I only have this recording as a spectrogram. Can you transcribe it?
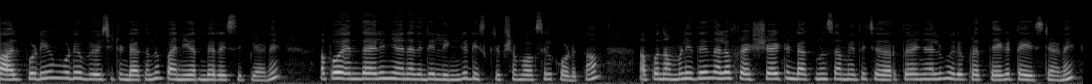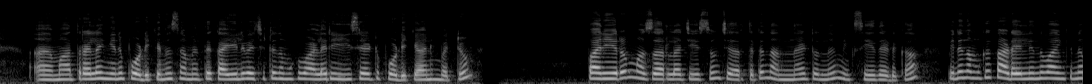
പാൽപ്പൊടിയും കൂടി ഉപയോഗിച്ചിട്ടുണ്ടാക്കുന്ന പനീറിന്റെ റെസിപ്പിയാണ്. അപ്പോൾ എന്തായാലും ഞാൻ അതിന്റെ ലിങ്ക് ഡിസ്ക്രിപ്ഷൻ ബോക്സിൽ കൊടുക്കാം. അപ്പോൾ നമ്മളിത് നല്ല ഫ്രഷ് ആയിട്ട് ഉണ്ടാക്കുന്ന സമയത്ത് ചേർത്ത് കഴിഞ്ഞാലും ഒരു പ്രത്യേക ടേസ്റ്റാണ് മാത്രമല്ല ഇങ്ങനെ പൊടിക്കുന്ന സമയത്ത് കയ്യിൽ വെച്ചിട്ട് നമുക്ക് വളരെ ഈസി ആയിട്ട് പൊടിക്കാനും പറ്റും. പനീറും മൊസറല ചീസും ചേർത്തിട്ട് നന്നായിട്ടൊന്ന് മിക്സ് ചെയ്തെടുക്കാം. പിന്നെ നമുക്ക് കടയിൽ നിന്ന് വാങ്ങിക്കുന്ന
